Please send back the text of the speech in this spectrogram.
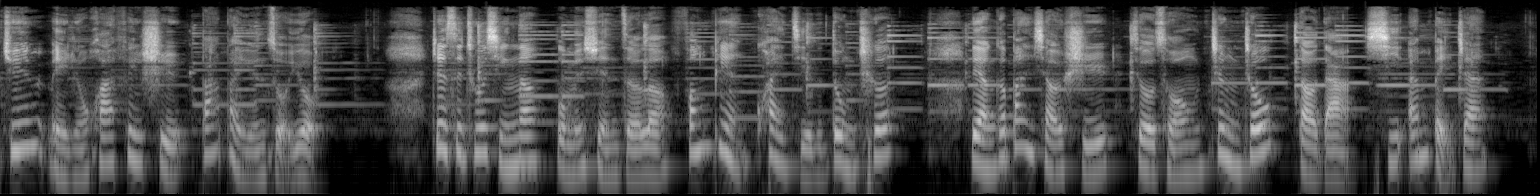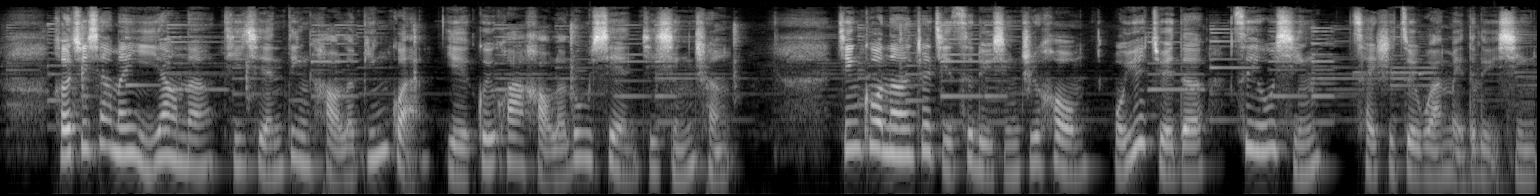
均每人花费是八百元左右。这次出行呢，我们选择了方便快捷的动车，两个半小时就从郑州到达西安北站。和去厦门一样呢，提前订好了宾馆，也规划好了路线及行程。经过呢这几次旅行之后，我越觉得自由行才是最完美的旅行。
